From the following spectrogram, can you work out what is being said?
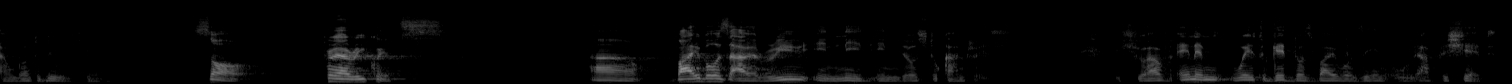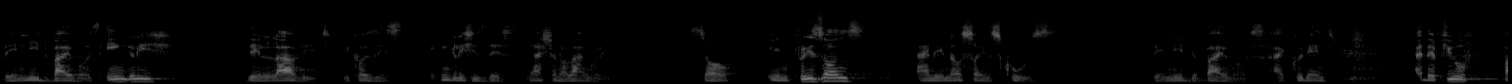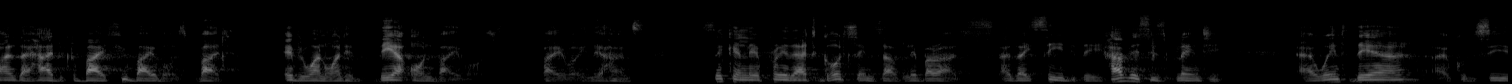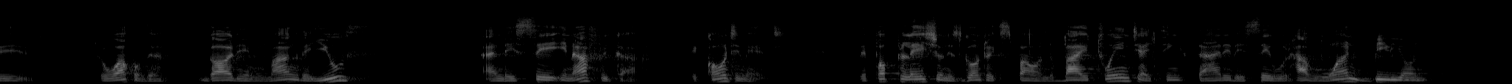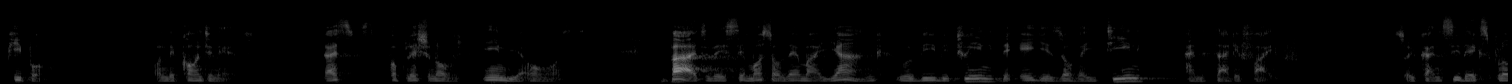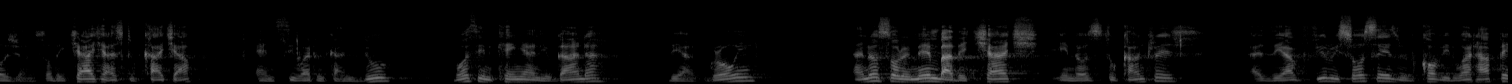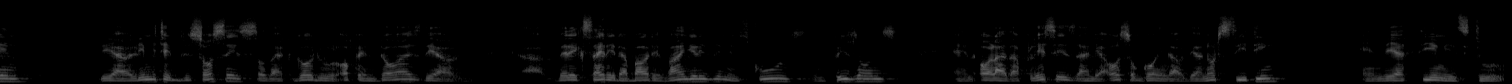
I'm going to be with him. So, prayer requests. Uh, Bibles are really in need in those two countries. If you have any way to get those Bibles in, we would appreciate. They need Bibles. English, they love it because it's, English is the national language. So in prisons and in also in schools, they need the Bibles. I couldn't, the few funds I had to buy a few Bibles, but everyone wanted their own Bibles, Bible in their hands. Secondly, pray that God sends out laborers. As I said, the harvest is plenty. I went there, I could see the work of the God in among the youth, and they say in Africa, the continent, the population is going to expand. By 20, I think 30, they say we'll have 1 billion people on the continent. That's population of India almost. But they say most of them are young, will be between the ages of 18 and 35. So you can see the explosion. So the church has to catch up and see what we can do. Both in Kenya and Uganda, they are growing. And also remember the church in those two countries, as they have few resources with COVID, what happened? They are limited resources so that God will open doors. They are very excited about evangelism in schools, in prisons, and all other places, and they're also going out. They are not sitting, and their theme is to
